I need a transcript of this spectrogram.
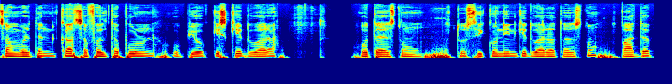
संवर्धन का सफलतापूर्ण उपयोग किसके द्वारा होता है दोस्तों? तो सिकोनिन के द्वारा होता है दोस्तों, पादप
